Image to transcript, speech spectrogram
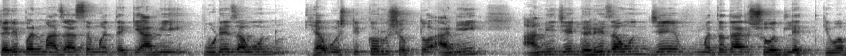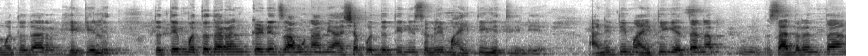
तरी पण माझं असं मत आहे की आम्ही पुढे जाऊन ह्या गोष्टी करू शकतो आणि आम्ही जे घरी जाऊन जे मतदार शोधलेत किंवा मतदार हे केलेत तर ते मतदारांकडे जाऊन आम्ही अशा पद्धतीने सगळी माहिती घेतलेली आहे. आणि ती माहिती घेताना साधारणतः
